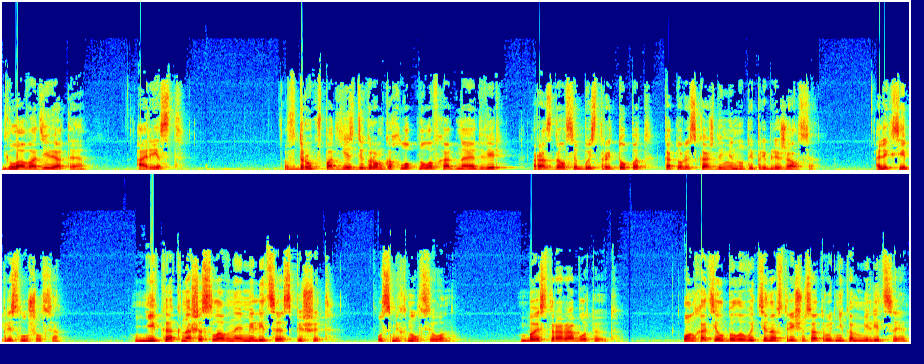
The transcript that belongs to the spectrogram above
Глава 9. Арест. Вдруг в подъезде громко хлопнула входная дверь, раздался быстрый топот, который с каждой минутой приближался. Алексей прислушался. «Никак наша славная милиция спешит», – усмехнулся он. «Быстро работают». Он хотел было выйти навстречу сотрудникам милиции,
